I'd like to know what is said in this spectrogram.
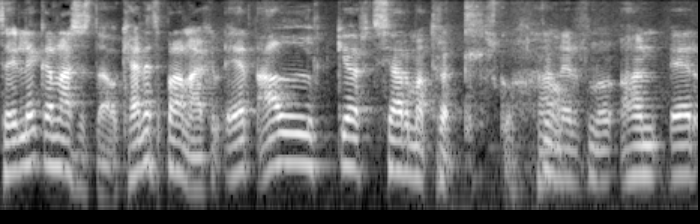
þeir leika nasista og Kenneth Branagh er algjört sjarma tröll sko. hann er svona, hann er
